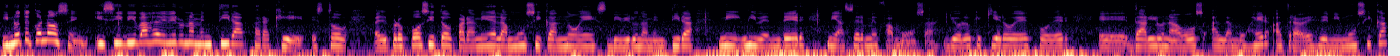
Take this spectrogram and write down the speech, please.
y no te conocen. Y si vas a vivir una mentira, ¿para qué? Esto, el propósito para mí de la música no es vivir una mentira, ni, ni vender, ni hacerme famosa. Yo lo que quiero es poder eh, darle una voz a la mujer a través de mi música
